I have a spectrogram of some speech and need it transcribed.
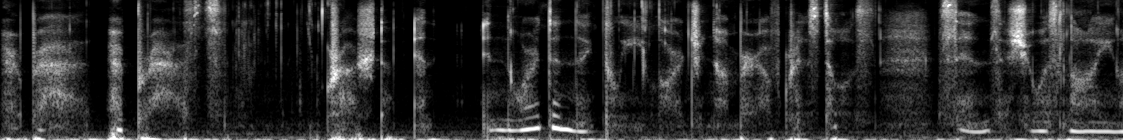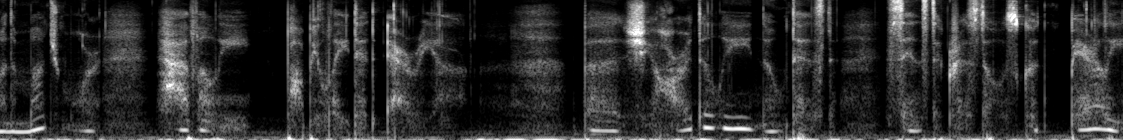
Her breath, her breasts crushed an inordinately large number of crystals, since she was lying on a much more heavily populated area. But she hardly noticed, since the crystals could barely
